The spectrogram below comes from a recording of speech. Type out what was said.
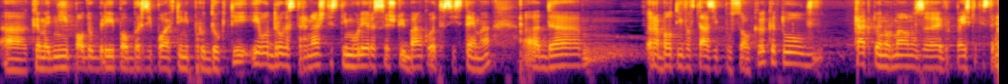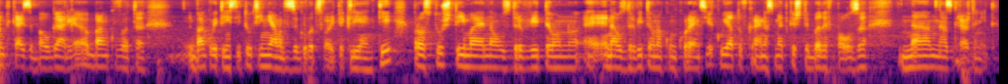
а, към едни по-добри, по-бързи, по-ефтини продукти и от друга страна ще стимулира също и банковата система а, да работи в тази посока, като както е нормално за европейските страни, така и за България, банковата, банковите институции няма да загубят своите клиенти, просто ще има една оздравителна, е, една оздравителна конкуренция, която в крайна сметка ще бъде в полза на нас гражданите.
